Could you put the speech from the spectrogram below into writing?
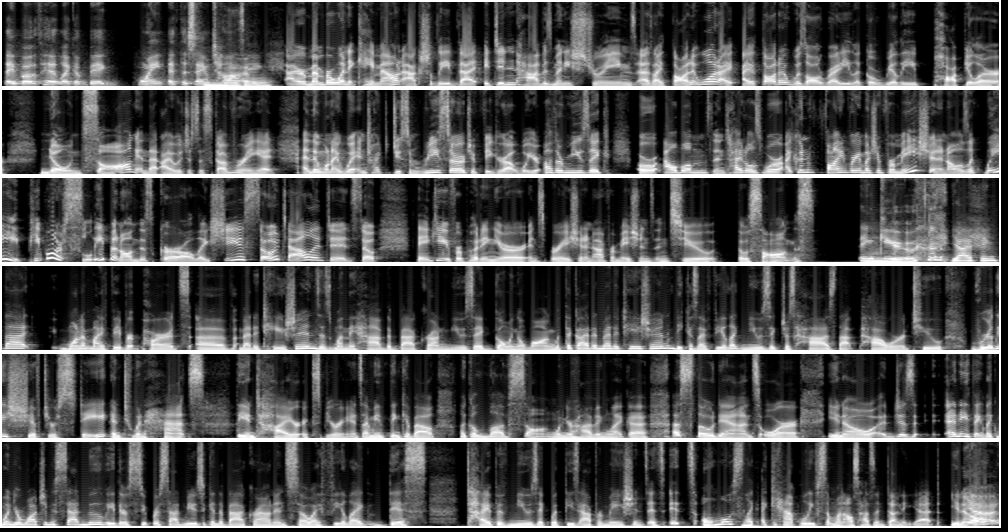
They both hit like a big point at the same Amazing. time. I remember when it came out actually that it didn't have as many streams as I thought it would. I, I thought it was already like a really popular known song and that I was just discovering it. And then when I went and tried to do some research and figure out what your other music or albums and titles were, I couldn't find very much information. And I was like, wait, people are sleeping on this girl. Like she is so talented. So thank you for putting your inspiration and affirmations into those songs. Thank mm. you. yeah, I think that one of my favorite parts of meditations is when they have the background music going along with the guided meditation because I feel like music just has that power to really shift your state and to enhance the entire experience. I mean, think about like a love song when you're having like a, a slow dance or, you know, just anything. Like when you're watching a sad movie, there's super sad music in the background. And so I feel like this type of music with these affirmations, it's it's almost like I can't believe someone else hasn't done it yet, you know? Yeah.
